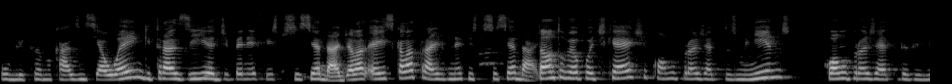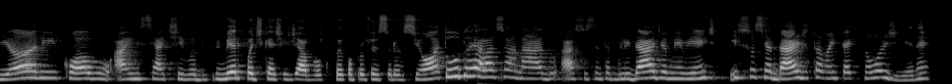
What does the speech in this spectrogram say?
pública, no caso em si, a UENG, trazia de benefício para a sociedade. Ela, é isso que ela traz de benefício para a sociedade. Tanto o meu podcast como o projeto dos meninos como o projeto da Viviane, como a iniciativa do primeiro podcast já vou, que foi com a professora Alcione, tudo relacionado à sustentabilidade, ao meio ambiente e sociedade e também tecnologia, né?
